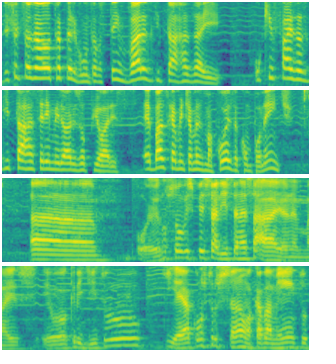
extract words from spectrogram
Deixa eu te fazer uma outra pergunta. Você tem várias guitarras aí. O que faz as guitarras serem melhores ou piores? É basicamente a mesma coisa, componente? Uh, Pô, eu não sou especialista nessa área, né? Mas eu acredito que é a construção, acabamento.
